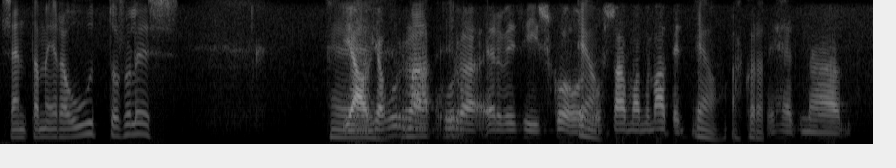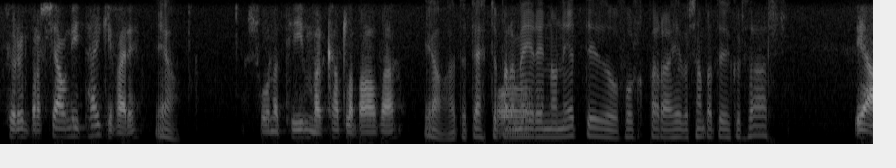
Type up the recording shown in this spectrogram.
senda meira út og svoleiðis. Eh, Já, já, húrra, ma- húrra erum við því sko og, Já. og saman með matinn. Já, akkurat, við hérna, þurfum bara að sjá ný tækifæri. Já, svona tímar kalla bara á það. Já, þetta dettur bara Og- meira inn á netið og fólk bara hefur sambandið ykkur þar. Já,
